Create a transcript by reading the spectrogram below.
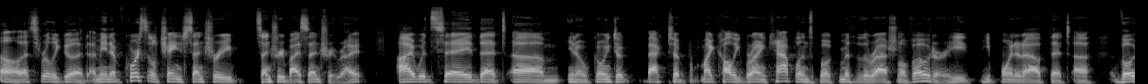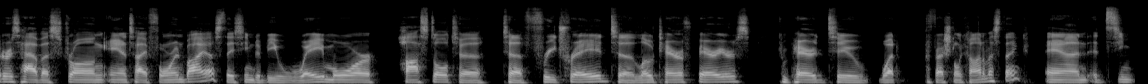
Oh, that's really good. I mean, of course, it'll change century century by century, right? I would say that um, you know, going to back to my colleague Bryan Caplan's book, Myth of the Rational Voter, he he pointed out that uh, voters have a strong anti-foreign bias. They seem to be way more hostile to to free trade, to low tariff barriers compared to what professional economists think. And it seemed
